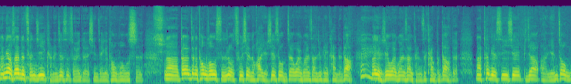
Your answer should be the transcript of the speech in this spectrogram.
那尿酸的沉积可能就是所谓的形成一个痛风石。那当然，这个痛风石如果出现的话，有些时候我们在外观上就可以看得到。嗯。那有些外观上可能是看不到的。那特别是一些比较呃严重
